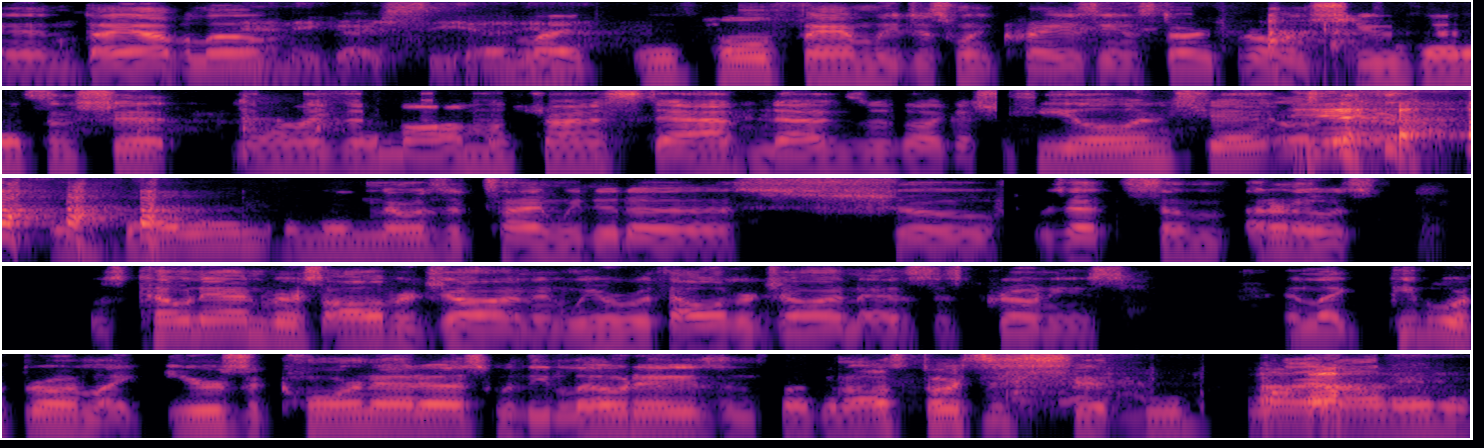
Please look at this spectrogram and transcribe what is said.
and Diablo. Danny Garcia. And yeah. like his whole family just went crazy and started throwing shoes at us and shit. Yeah, like their mom was trying to stab Nugs with like a heel and shit. Oh, yeah. One, and then there was a time we did a show. Was that some? I don't know. It was it was Conan versus Oliver John, and we were with Oliver John as his cronies. And like people were throwing like ears of corn at us with elotes and fucking all sorts of shit, dude, flying all over.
